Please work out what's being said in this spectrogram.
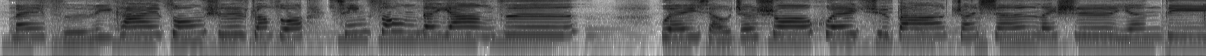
每次离开，总是装作轻松的样子，微笑着说回去吧，转身泪湿眼底。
